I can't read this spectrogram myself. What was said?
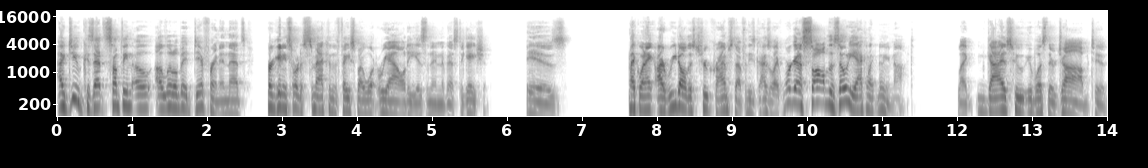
I do because that's something a, a little bit different, and that's her getting sort of smacked in the face by what reality is in an investigation. Is like when I, I read all this true crime stuff, and these guys are like, "We're gonna solve the Zodiac." I'm like, no, you're not. Like guys who it was their job to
